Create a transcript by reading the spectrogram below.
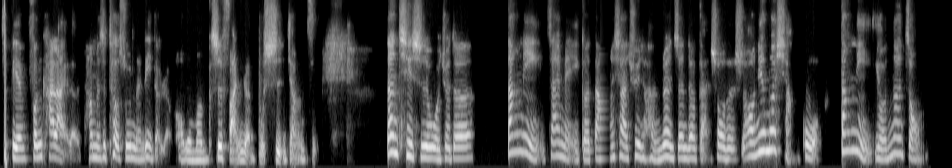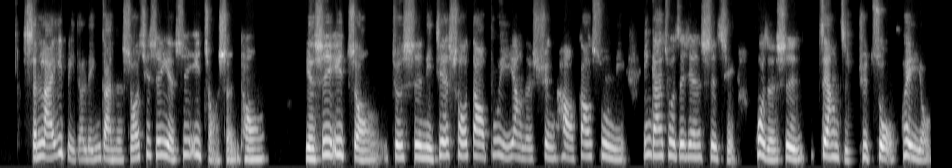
这边分开来了。他们是特殊能力的人哦，我们是凡人，不是这样子。但其实我觉得，当你在每一个当下去很认真的感受的时候，你有没有想过，当你有那种神来一笔的灵感的时候，其实也是一种神通。也是一种，就是你接收到不一样的讯号，告诉你应该做这件事情，或者是这样子去做，会有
